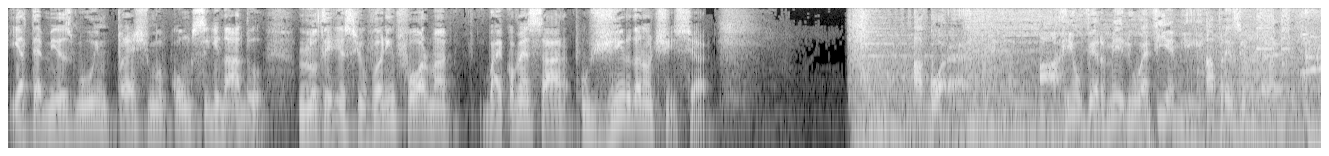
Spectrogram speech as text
e até mesmo o empréstimo consignado. Loteria Silvânia informa, vai começar o giro da notícia. Agora, a Rio Vermelho FM apresenta.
